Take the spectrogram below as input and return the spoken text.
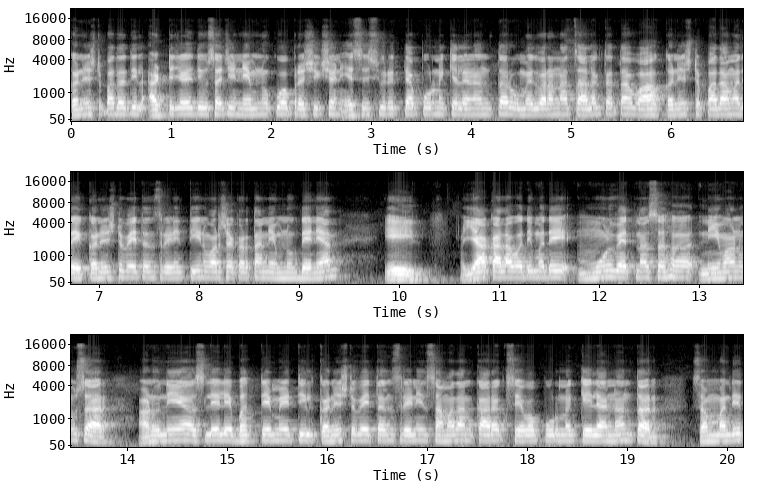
कनिष्ठ पदातील अठ्ठेचाळीस दिवसाची नेमणूक व प्रशिक्षण यशस्वीरित्या पूर्ण केल्यानंतर उमेदवारांना चालक तथा वाहक कनिष्ठ पदामध्ये कनिष्ठ वेतन श्रेणी तीन वर्षाकरता नेमणूक देण्यात येईल. या कालावधीमध्ये मूळ वेतनासह नियमानुसार अनुनेय असलेले भत्ते मिळतील. कनिष्ठ वेतन श्रेणी समाधानकारक सेवा पूर्ण केल्यानंतर संबंधित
